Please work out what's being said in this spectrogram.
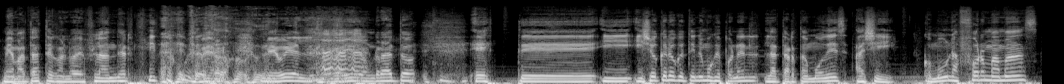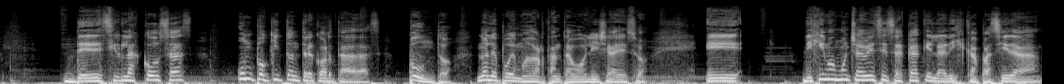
Me mataste con lo de Flanders, Pito, me, voy a, me voy a reír un rato. Este, y, y yo creo que tenemos que poner la tartamudez allí, como una forma más de decir las cosas un poquito entrecortadas. Punto. No le podemos dar tanta bolilla a eso. Eh, dijimos muchas veces acá que la discapacidad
